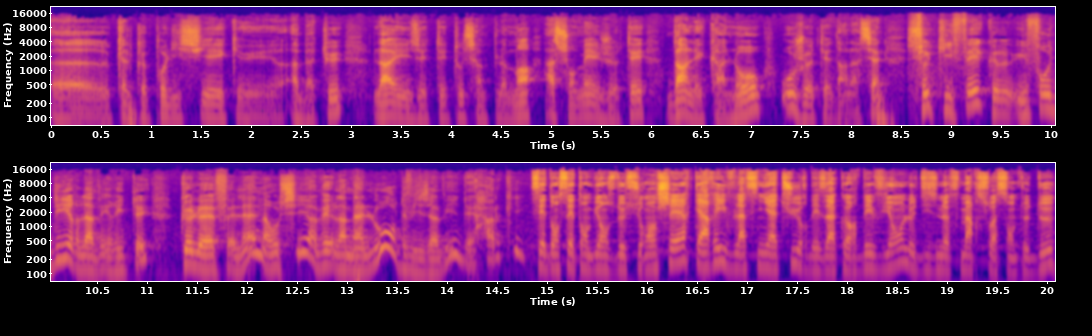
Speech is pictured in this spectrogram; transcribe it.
euh, quelques policiers qui abattus, là, ils étaient tout simplement assommés et jetés dans les canaux ou jetés dans la Seine, ce qui fait qu'il faut dire la vérité, que le FLN a aussi avait la main lourde vis-à-vis -vis des Harkis. C'est dans cette ambiance de surenchère qu'arrive la signature des accords d'Évian le 19 mars 62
